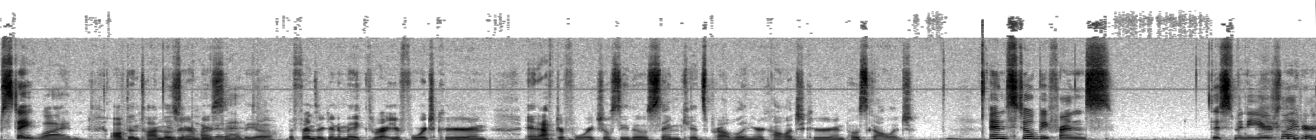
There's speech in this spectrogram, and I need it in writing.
statewide. Oftentimes, those are going to be part of some of the uh, the friends you're going to make throughout your 4-H career, and and after 4-H, you'll see those same kids probably in your college career and post college. And still be friends this many years later.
